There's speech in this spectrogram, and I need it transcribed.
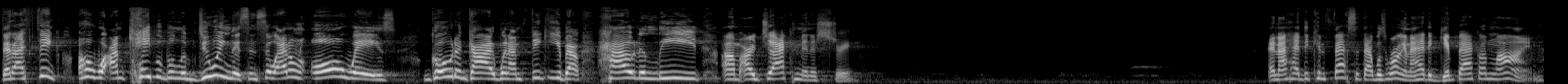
that I think, oh, well, I'm capable of doing this. And so I don't always go to God when I'm thinking about how to lead um, our Jack ministry. And I had to confess that that was wrong, and I had to get back online.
